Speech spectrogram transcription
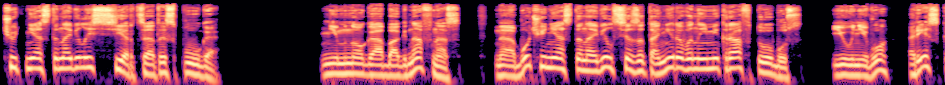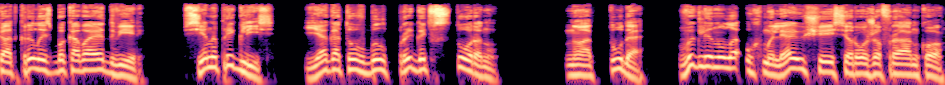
чуть не остановилось сердце от испуга. Немного обогнав нас, на обочине остановился затонированный микроавтобус, и у него резко открылась боковая дверь. Все напряглись. Я готов был прыгать в сторону. Но оттуда выглянула ухмыляющаяся рожа Франко.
